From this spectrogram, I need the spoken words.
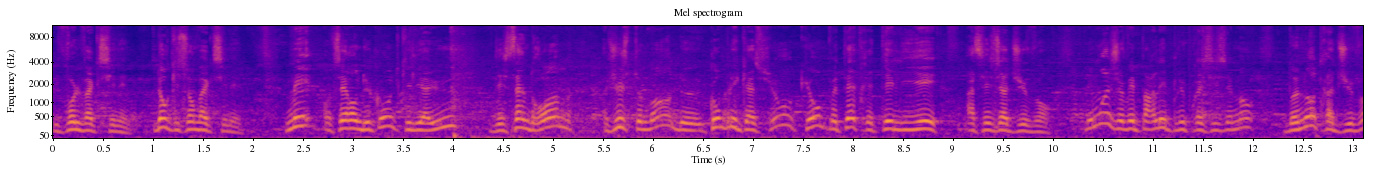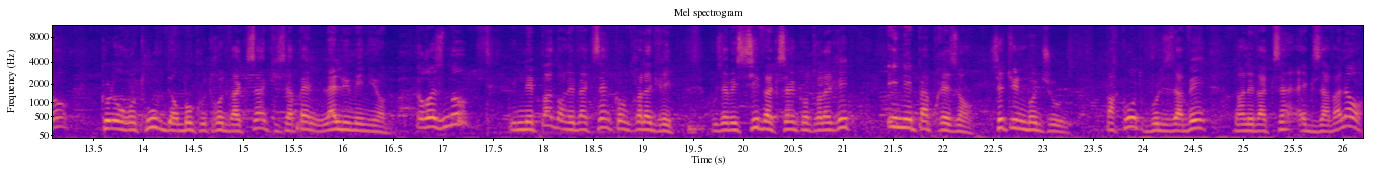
il faut le vacciner. Donc ils sont vaccinés. Mais on s'est rendu compte qu'il y a eu des syndromes justement de complications qui ont peut-être été liées à ces adjuvants. Mais moi, je vais parler plus précisément d'un autre adjuvant que l'on retrouve dans beaucoup trop de vaccins qui s'appelle l'aluminium. Heureusement, il n'est pas dans les vaccins contre la grippe. Vous avez six vaccins contre la grippe, il n'est pas présent. C'est une bonne chose. Par contre, vous les avez dans les vaccins hexavalents,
